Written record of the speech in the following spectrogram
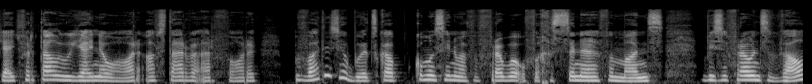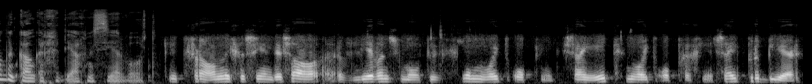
Jy het vertel hoe jy nou haar afsterwe ervaar het. Wat is jou boodskap, kom ons sê nou maar vir vroue of vir gesinne, vir mans wie se vrouens wel met kanker gediagnoseer word? Ek het verhandelik gesien dis haar lewensmotto, geen nooit op nie. Sy het nooit opgegee. Sy het probeer,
